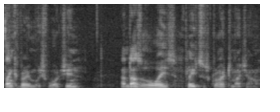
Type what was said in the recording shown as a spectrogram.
Thank you very much for watching and as always please subscribe to my channel.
